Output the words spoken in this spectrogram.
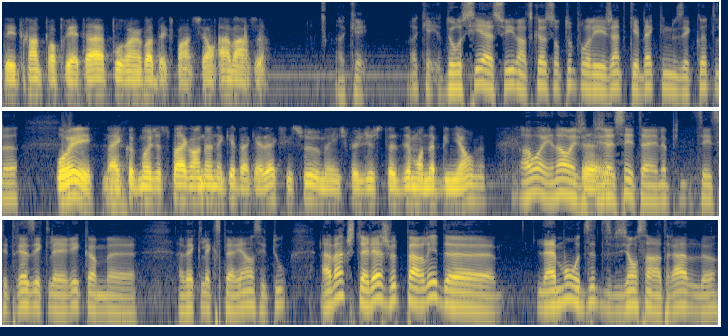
des, 30 propriétaires pour un vote d'expansion avant ça. OK. OK. Dossier à suivre, en tout cas, surtout pour les gens de Québec qui nous écoutent. Là. Oui. Ben, écoute, moi, j'espère qu'on a une équipe à Québec, c'est sûr, mais je peux juste te dire mon opinion. Ah oui, non, je, je sais, c'est très éclairé comme avec l'expérience et tout. Avant que je te laisse, je veux te parler de la maudite division centrale. Là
